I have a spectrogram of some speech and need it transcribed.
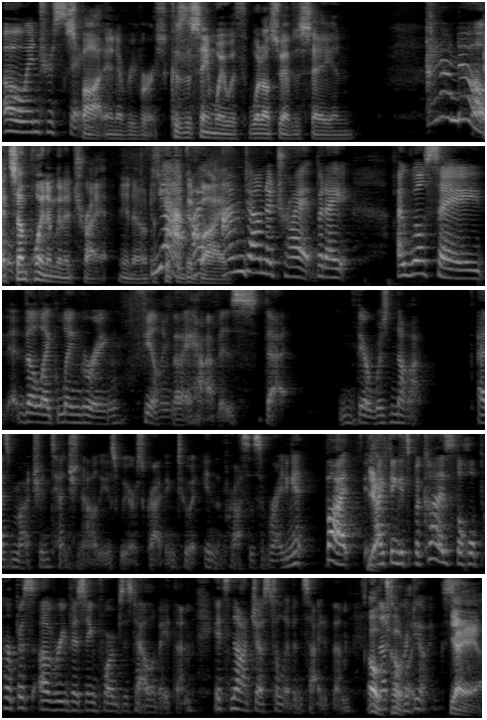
Oh, interesting. spot in every verse. Because the same way with what else do I have to say, and I don't know. at some point I'm going to try it. You know, to yeah, put the goodbye. I, I'm down to try it, but I, I will say the like lingering feeling that I have is that there was not as much intentionality as we are ascribing to it in the process of writing it. But Yeah. I think it's because the whole purpose of revisiting forms is to elevate them. It's not just to live inside of them. oh, And that's totally. what we're doing. So Yeah, yeah, yeah.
